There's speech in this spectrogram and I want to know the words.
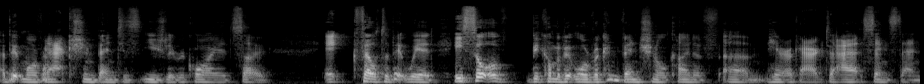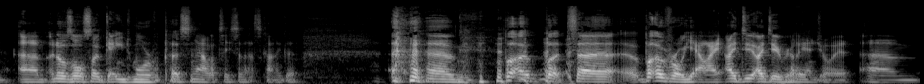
a bit more of an action bent is usually required. So it felt a bit weird. He's sort of become a bit more of a conventional kind of um, hero character uh, since then, um, and has also gained more of a personality. So that's kind of good. Um, but uh, but uh, but overall, yeah, I, I do I do really enjoy it. Um,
